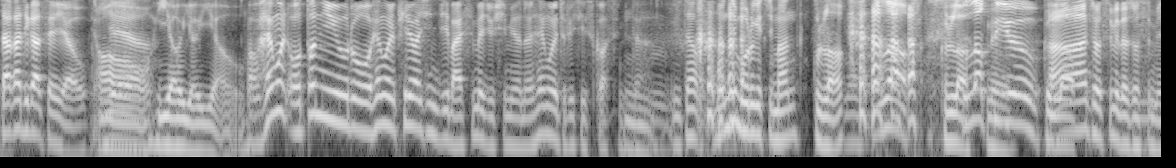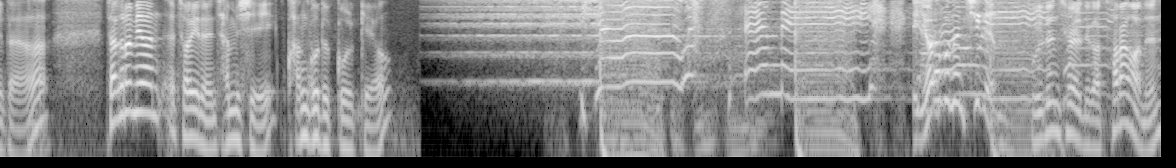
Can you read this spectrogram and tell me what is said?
나가지 가세요. 어, 예. 여여여. 어, 행운, 어떤 이유로 행운이 필요하신지 말씀해 주시면 행운을 드릴 수 있을 것 같습니다. 음, 일단, 뭔지 모르겠지만, 굿럭. Luck. Good luck to you. 아, 좋습니다, 좋습니다. 자, 그러면 저희는 잠시 광고 듣고 올게요. 지금 골든차일드가 사랑하는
